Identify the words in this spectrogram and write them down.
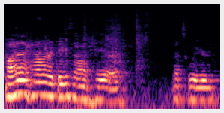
Why the hell are these not here? That's weird.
